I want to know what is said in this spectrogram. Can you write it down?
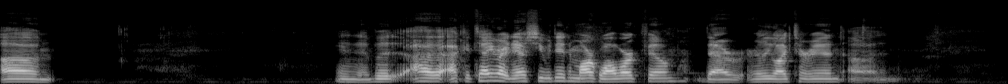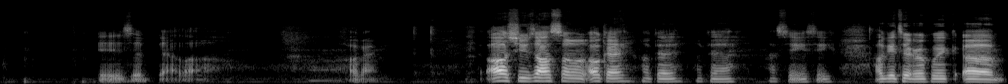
Um, and but I I can tell you right now, she did a Mark Wahlberg film that I really liked her in. Uh, Isabella. Okay. Oh, she was also okay, okay, okay. I see, I see. I'll get to it real quick. Um,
